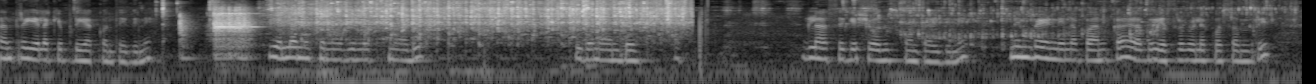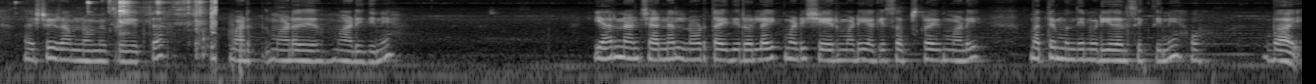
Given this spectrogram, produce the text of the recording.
ನಂತರ ಏಲಕ್ಕಿ ಪುಡಿ ಹಾಕ್ಕೊತ ಇದ್ದೀನಿ. ಎಲ್ಲನೂ ಚೆನ್ನಾಗಿ ಮಿಕ್ಸ್ ಮಾಡಿ ಇದನ್ನು ಒಂದು ಗ್ಲಾಸಿಗೆ ಶೋಧಿಸ್ಕೊತಾ ಇದ್ದೀನಿ. ನಿಂಬೆಹಣ್ಣಿನ ಪಾನಕ ಹಾಗೂ ಹೆಸರುಬೇಳೆ ಕೋಸಂಬರಿ ಶ್ರೀರಾಮನವಮಿ ಪ್ರಯುಕ್ತ ಮಾಡಿ, ಮಾಡೋ, ಮಾಡಿದ್ದೀನಿ. ಯಾರು ನನ್ನ ಚಾನಲ್ ನೋಡ್ತಾ ಇದ್ದೀರೋ ಲೈಕ್ ಮಾಡಿ, ಶೇರ್ ಮಾಡಿ, ಹಾಗೆ ಸಬ್ಸ್ಕ್ರೈಬ್ ಮಾಡಿ. ಮತ್ತೆ ಮುಂದಿನ ವಿಡಿಯೋದಲ್ಲಿ ಸಿಗ್ತೀನಿ. ಬಾಯ್.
